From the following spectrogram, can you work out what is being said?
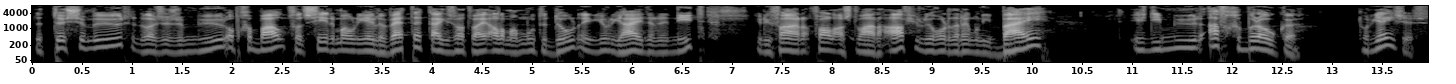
de tussenmuur, er was dus een muur opgebouwd van ceremoniële wetten. Kijk eens wat wij allemaal moeten doen en jullie heidenen niet. Jullie vallen als het ware af, jullie horen er helemaal niet bij. Is die muur afgebroken door Jezus.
